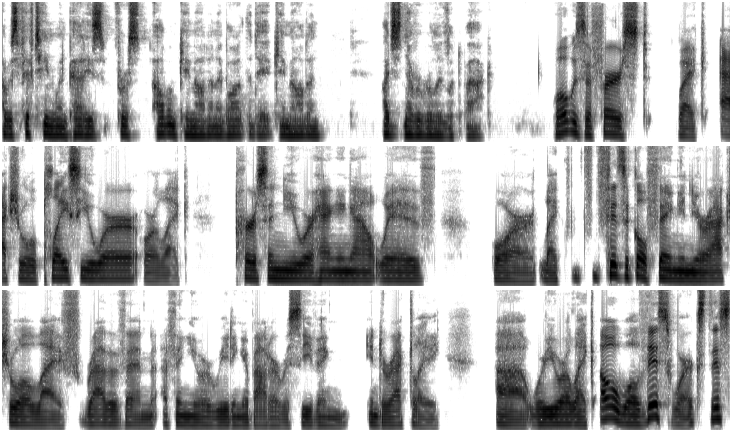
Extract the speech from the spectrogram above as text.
I was 15 when Patti's first album came out, and I bought it the day it came out, and I just never really looked back. What was the first like actual place you were, or like person you were hanging out with, or like physical thing in your actual life, rather than a thing you were reading about or receiving indirectly? Uh, where you are like, oh well, this works. This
